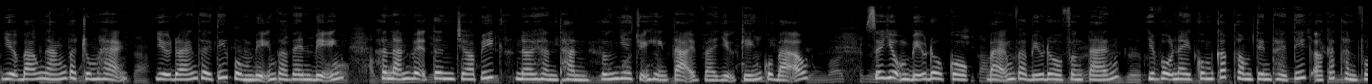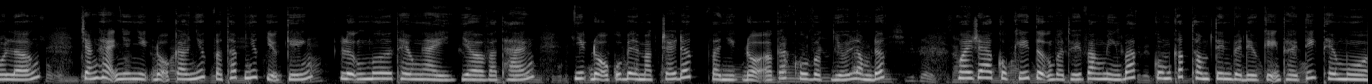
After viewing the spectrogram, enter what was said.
dự báo ngắn và trung hạn, dự đoán thời tiết vùng biển và ven biển, hình ảnh vệ tinh cho biết nơi hình thành, hướng di chuyển hiện tại và dự kiến của bão. Sử dụng biểu đồ cột, bảng và biểu đồ phân tán, dịch vụ này cung cấp thông tin thời tiết ở các thành phố lớn, chẳng hạn như nhiệt độ cao nhất và thấp nhất dự kiến, lượng mưa theo ngày, giờ và tháng, nhiệt độ của bề mặt trái đất và nhiệt độ ở các khu vực dưới lòng đất. Ngoài ra, Cục Khí tượng và Thủy văn miền Bắc cung cấp thông tin về điều kiện thời tiết theo mùa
